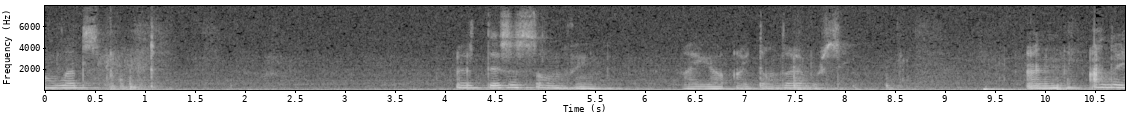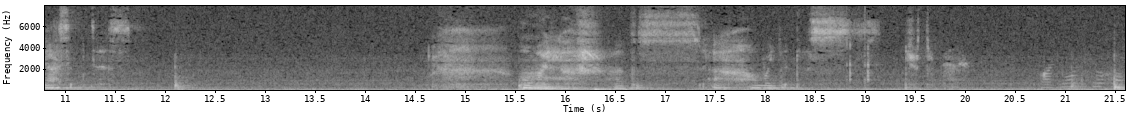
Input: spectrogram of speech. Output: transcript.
And let's Uh, this is something I uh, I don't ever see. And do you accept this? Oh my gosh, that's how I get this YouTuber. Are you going to have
